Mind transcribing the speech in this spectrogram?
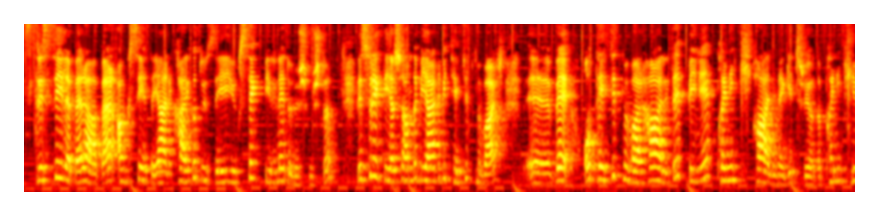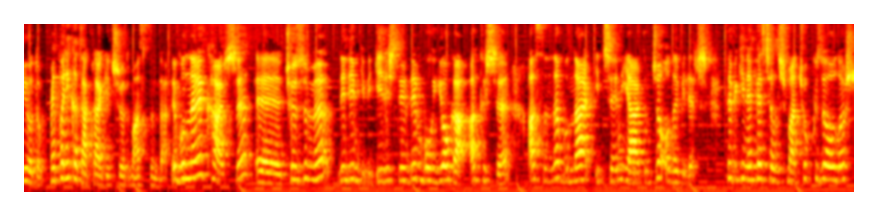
stresiyle beraber anksiyete yani kaygı düzeyi yüksek birine dönüşmüştü. Ve sürekli yaşamda bir yerde bir tehdit mi var ee, ve o tehdit mi var hali de beni panik haline getiriyordu. Panikliyordum ve panik ataklar geçiriyordum aslında. Ve bunlara karşı e, çözümü dediğim gibi geliştirdiğim bu yoga akışı aslında bunlar için yardımcı olabilir. Tabii ki nefes çalışman çok güzel olur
